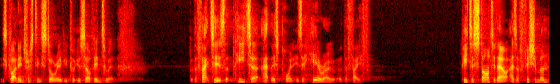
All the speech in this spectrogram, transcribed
It's quite an interesting story if you put yourself into it. But the fact is that Peter, at this point, is a hero of the faith. Peter started out as a fisherman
